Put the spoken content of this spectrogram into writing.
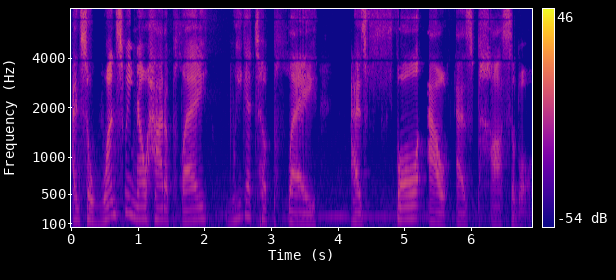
And so once we know how to play, we get to play as full out as possible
